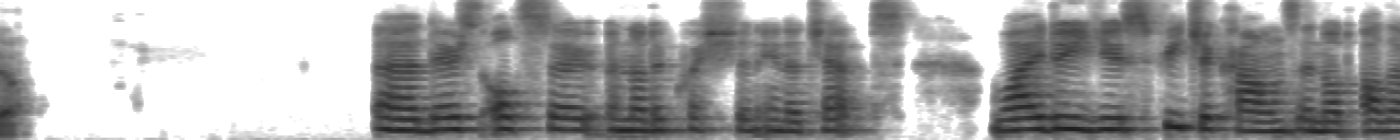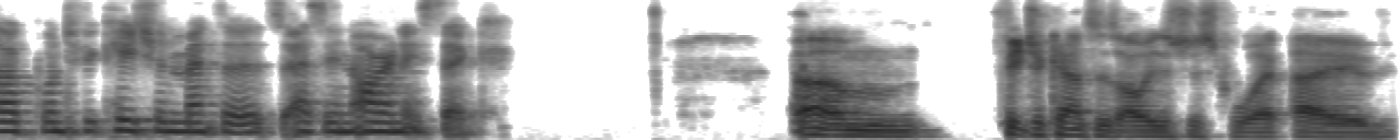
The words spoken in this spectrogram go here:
Yeah. Uh, there's also another question in the chat. Why do you use feature counts and not other quantification methods as in RNA-seq? Um, feature counts is always just what I've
